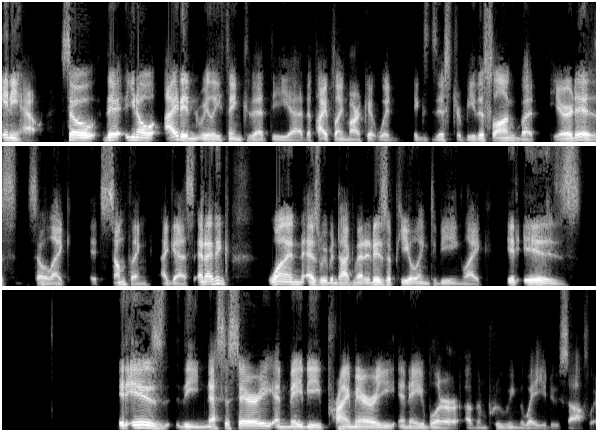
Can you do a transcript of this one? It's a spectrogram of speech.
Anyhow, so there, you know, I didn't really think that the uh, the pipeline market would exist or be this long, but here it is. So like, it's something, I guess. And I think one, as we've been talking about, it is appealing to being like it is. It is the necessary and maybe primary enabler of improving the way you do software,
